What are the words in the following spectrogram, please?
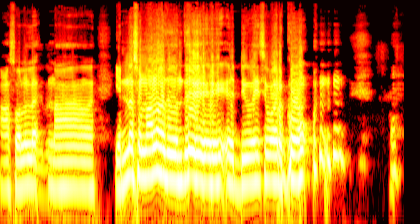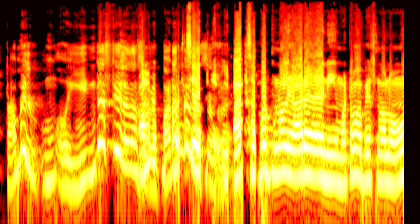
நான் சொல்லலை. நான் என்ன சொன்னாலும் அது வந்து டிவைஸிவா இருக்கும். தமிழ் இண்டஸ்ட்ரியில தான் படங்கள் யார் சப்போர்ட் பண்ணாலும் யார நீங்க மட்டமா பேசினாலும்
